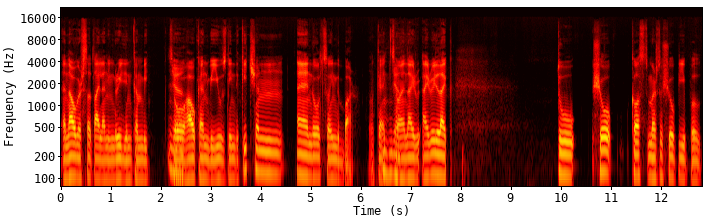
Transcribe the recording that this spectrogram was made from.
and how versatile an ingredient can be. So Yeah. how can be used in the kitchen and also in the bar. Okay. Mm, so yeah. and I I really like to show customers to show people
